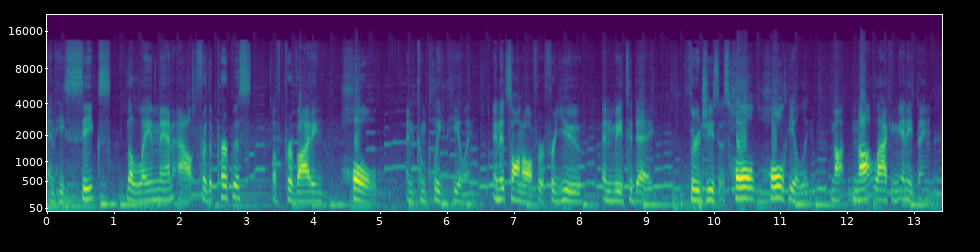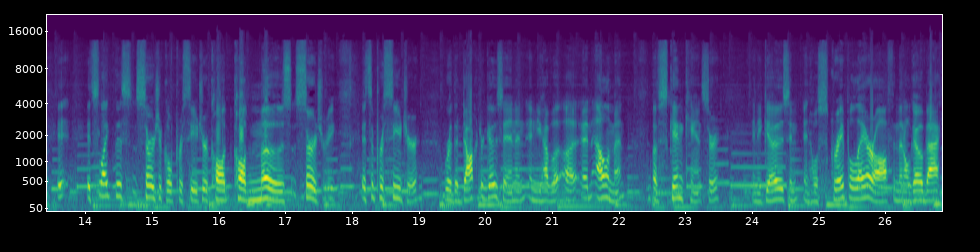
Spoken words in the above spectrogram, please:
and he seeks the lame man out for the purpose of providing whole and complete healing. And it's on offer for you and me today through Jesus. Whole, whole healing, not, not lacking anything. It, it's like this surgical procedure called, called Mohs surgery. It's a procedure where the doctor goes in and, and you have a, a, an element of skin cancer, and he goes and, and he'll scrape a layer off, and then he'll go back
